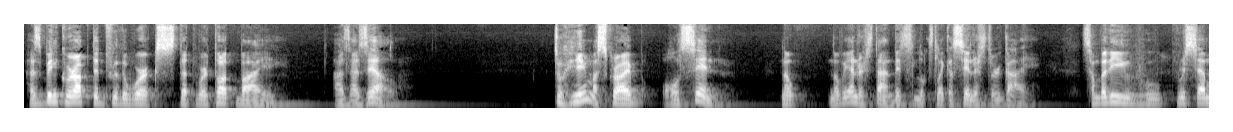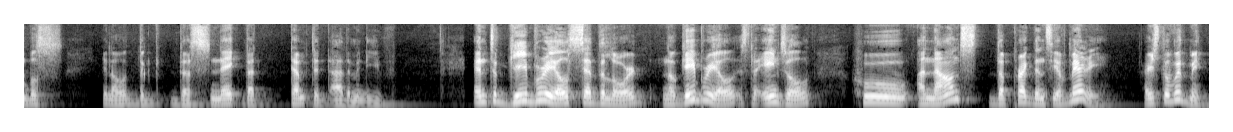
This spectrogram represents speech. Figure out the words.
has been corrupted through the works that were taught by Azazel. To him ascribe all sin. Now, now we understand this looks like a sinister guy. Somebody who resembles, you know, the, the snake that tempted Adam and Eve. And to Gabriel said the Lord. Now, Gabriel is the angel who announced the pregnancy of Mary. Are you still with me?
